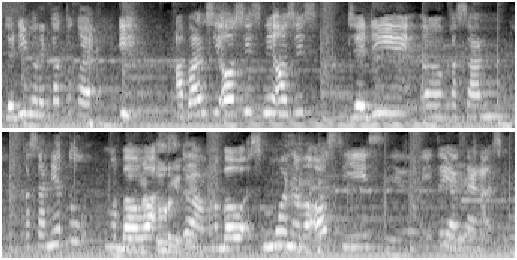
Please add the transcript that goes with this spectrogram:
jadi mereka tuh kayak ih apaan sih osis nih osis jadi eh, kesan kesannya tuh ngebawa Ngatur gitu ya? eh, ngebawa semua nama osis gitu. itu yang Iya. saya nggak suka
